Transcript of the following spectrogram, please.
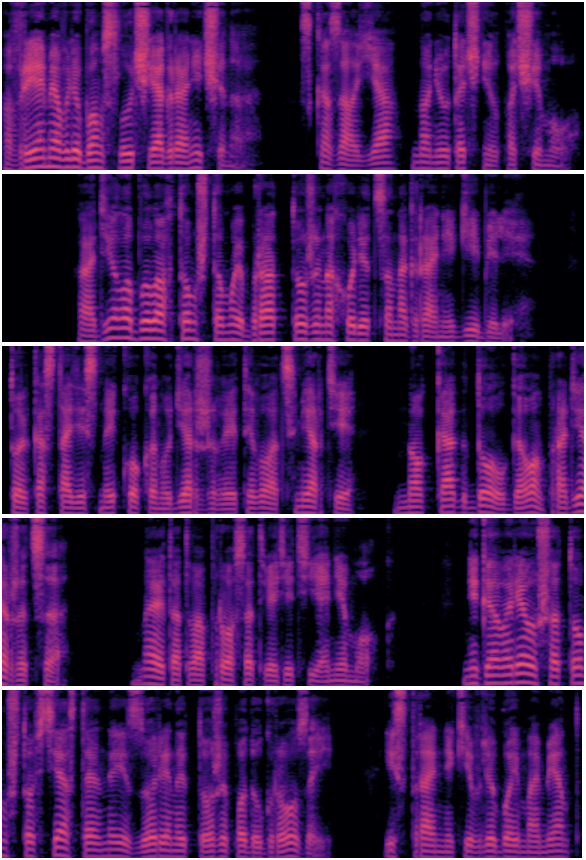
Время в любом случае ограничено сказал я, но не уточнил почему. А дело было в том, что мой брат тоже находится на грани гибели. Только стазисный кокон удерживает его от смерти, но как долго он продержится? На этот вопрос ответить я не мог. Не говоря уж о том, что все остальные Зорины тоже под угрозой, и странники в любой момент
